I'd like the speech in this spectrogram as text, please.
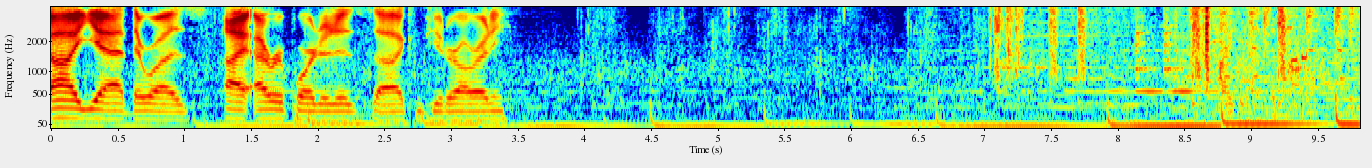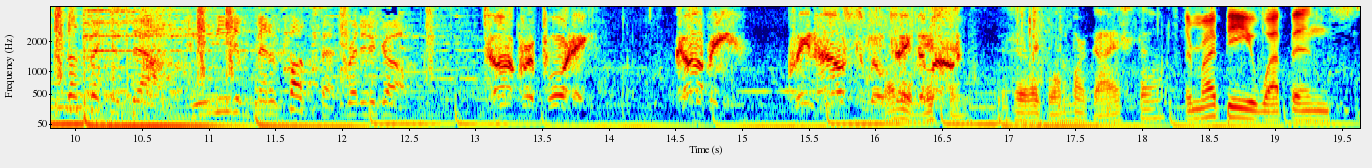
Uh, yeah, there was. I, I reported his uh, computer already. Suspect is down, and in need of men of suspect ready to go. TOC reporting. Copy. Clean house and we'll What are take we them out. missing? Is there like one more guy still? There might be weapons.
